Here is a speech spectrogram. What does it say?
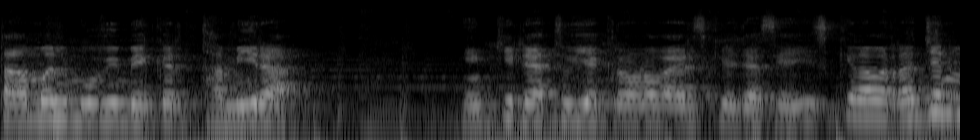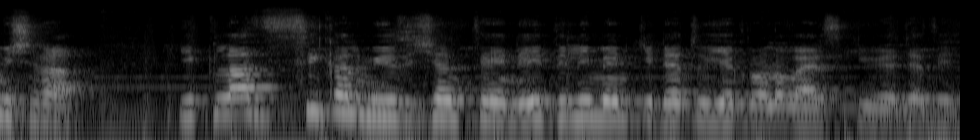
तामिल मूवी मेकर थमीरा, इनकी डेथ हुई है कोरोना वायरस की वजह से। इसके अलावा रजन मिश्रा, ये क्लासिकल म्यूजिशियन थे, नई दिल्ली में इनकी डेथ हुई है कोरोना वायरस की वजह से।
